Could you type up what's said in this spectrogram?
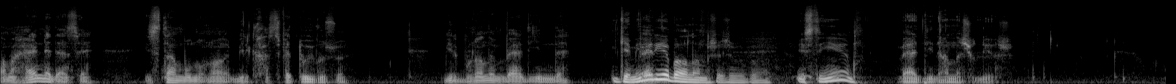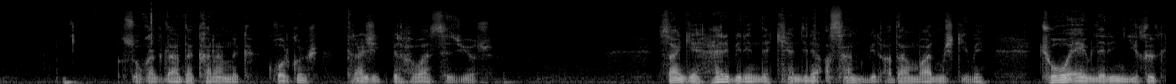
Ama her nedense İstanbul'un ona bir kasvet duygusu, bir bunalım verdiğinde Gemi Verdi. nereye bağlanmış acaba bu? İstinye'ye mi? verdiğini anlaşılıyor. Sokaklarda karanlık, korkunç, trajik bir hava seziyor. Sanki her birinde kendini asan bir adam varmış gibi çoğu evlerin yıkık,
